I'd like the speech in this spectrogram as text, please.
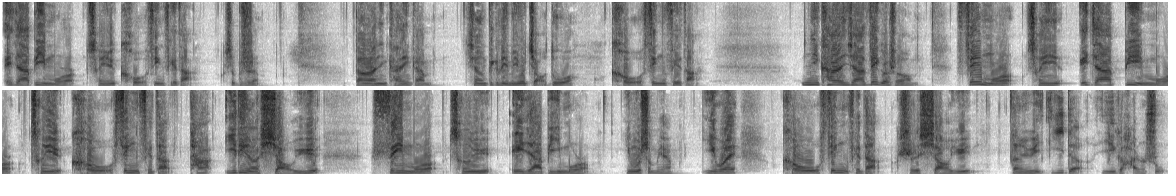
a 加 b 模乘以 cos 西塔，是不是？当然，你看一看，像这个里面有角度 cos 西塔，你看一下这个时候，非模乘以 a 加 b 模乘以 cos 西塔，它一定要小于 c 模乘以 a 加 b 模，因为什么呀？因为 cos 西塔是小于等于一的一个函数，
